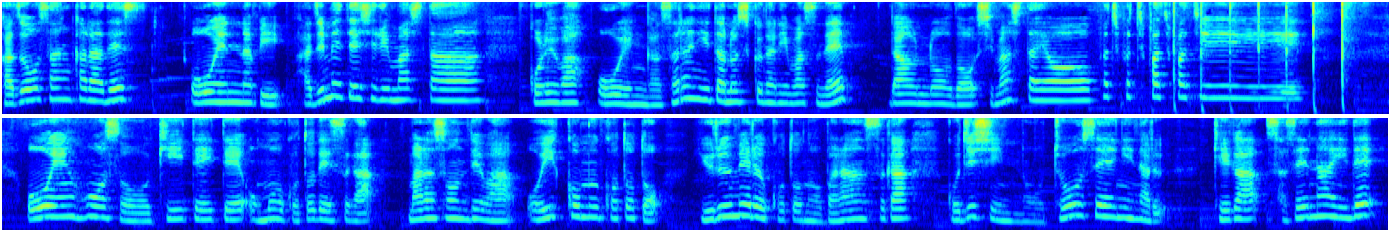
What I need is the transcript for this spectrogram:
和夫さんからです。応援ナビ初めて知りました。これは応援がさらに楽しくなりますね。ダウンロードしましたよ。パチパチパチパチ。応援放送を聞いていて思うことですがマラソンでは追い込むことと緩めることのバランスがご自身の調整になる。怪我させないで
